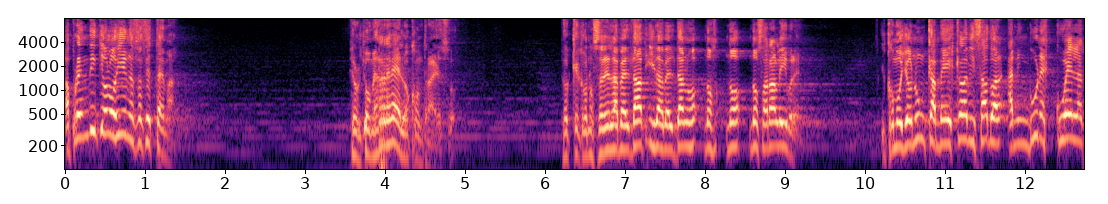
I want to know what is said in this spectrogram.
Aprendí teología en ese sistema. Pero yo me rebelo contra eso. Porque conoceré la verdad y la verdad nos hará libre. Y como yo nunca me he esclavizado a, a ninguna escuela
